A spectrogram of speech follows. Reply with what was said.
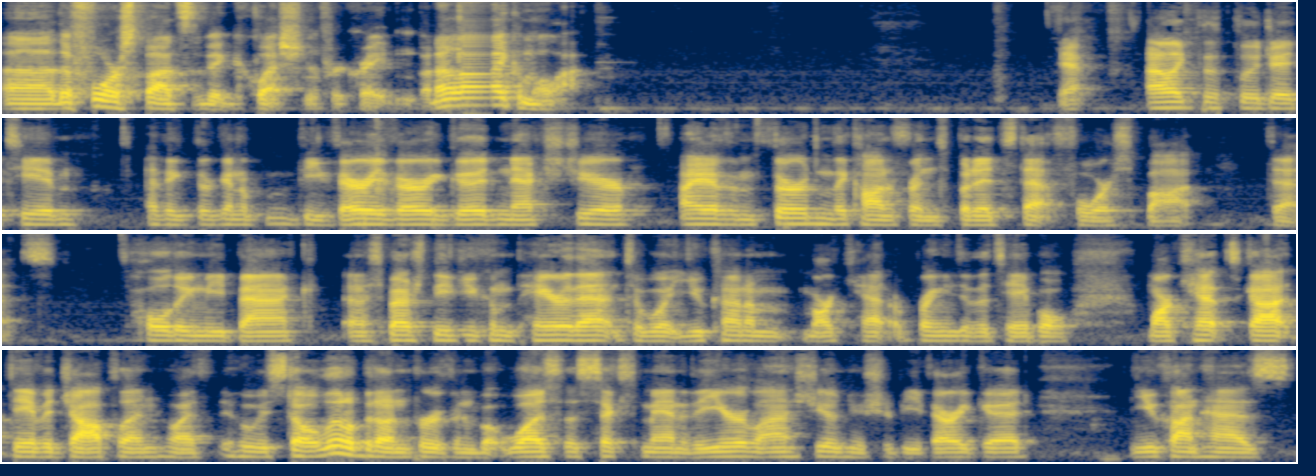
Uh, the four spot's the big question for Creighton, but I like him a lot. Yeah, I like this Blue Jay team. I think they're going to be very, very good next year. I have them third in the conference, but it's that four spot that's holding me back. And especially if you compare that to what UConn of Marquette are bringing to the table. Marquette's got David Joplin, who, I, who is still a little bit unproven, but was the sixth man of the year last year, and who should be very good. UConn has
